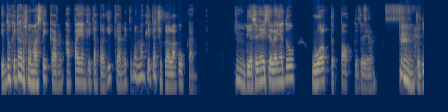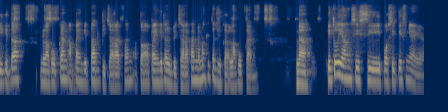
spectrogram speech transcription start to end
itu kita harus memastikan apa yang kita bagikan itu memang kita juga lakukan. Hmm, biasanya istilahnya tuh walk the talk gitu ya. Jadi kita melakukan apa yang kita bicarakan atau apa yang kita bicarakan memang kita juga lakukan. Nah, itu yang sisi positifnya ya.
